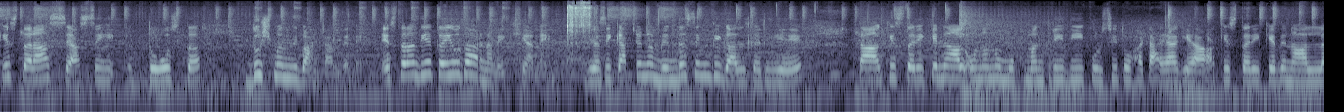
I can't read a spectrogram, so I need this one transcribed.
ਕਿਸ ਤਰ੍ਹਾਂ ਸਿਆਸੀ ਦੋਸਤ ਦੁਸ਼ਮਣ ਵੀ ਬਣ ਜਾਂਦੇ ਨੇ। ਇਸ ਤਰ੍ਹਾਂ ਦੀਆਂ ਕਈ ਉਦਾਹਰਨਾਂ ਵੇਖੀਆਂ ਨੇ। ਜੇ ਅਸੀਂ ਕੈਪਟਨ ਅਮਰਿੰਦਰ ਸਿੰਘ ਦੀ ਗੱਲ ਕਰੀਏ, ਤਾਂ ਕਿਸ ਤਰੀਕੇ ਨਾਲ ਉਹਨਾਂ ਨੂੰ ਮੁੱਖ ਮੰਤਰੀ ਦੀ ਕੁਰਸੀ ਤੋਂ ਹਟਾਇਆ ਗਿਆ, ਕਿਸ ਤਰੀਕੇ ਦੇ ਨਾਲ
